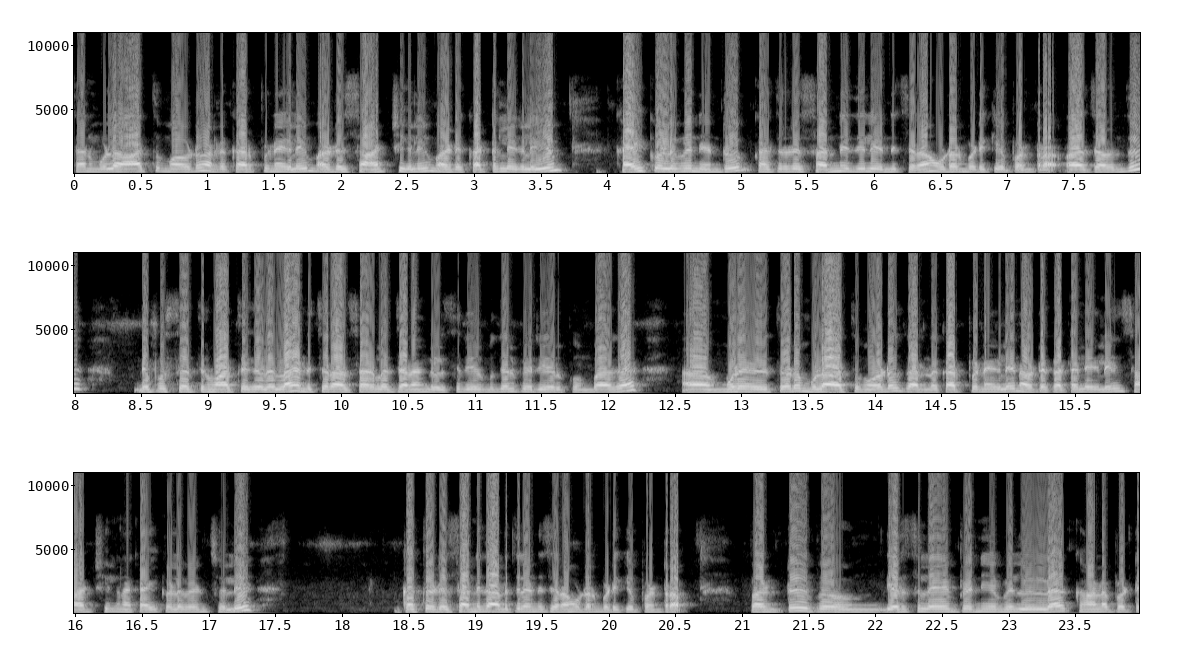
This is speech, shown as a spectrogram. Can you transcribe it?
தன் முழு ஆத்மாவோடும் அவருடைய கற்பனைகளையும் அவருடைய சாட்சிகளையும் அவருடைய கட்டளைகளையும் கை கொள்ளுவேன் என்றும் கத்தருடைய சந்நிதியில் என்ன உடன்படிக்கை பண்ணுறான் ராஜா வந்து இந்த புஸ்தகத்தின் வார்த்தைகள் எல்லாம் என்ன சகல ஜனங்கள் சிறியர் முதல் பெரியருக்கு முன்பாக முழு எழுத்தோட முழு ஆத்மாவோட அந்த கற்பனைகளையும் அவருடைய கட்டளைகளையும் சாட்சியில் நான் கை கொள்ளுவேன்னு சொல்லி கத்தோட சன்னிதானத்தில் என்ன செய்றான் உடன்படிக்கை பண்றான். பண்ணிட்டு இப்போ எருசலேம் பெண்ணியமில்ல காணப்பட்ட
